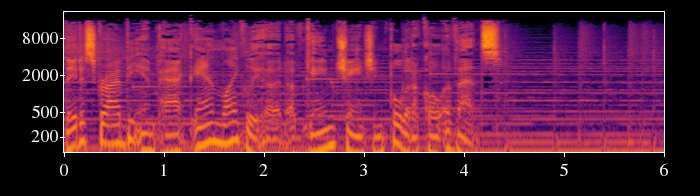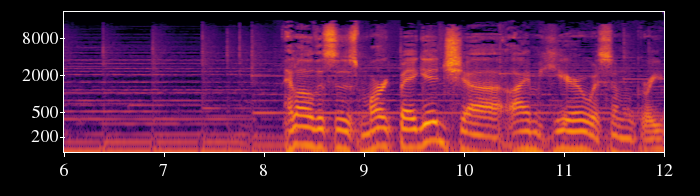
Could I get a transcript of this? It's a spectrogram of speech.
they describe the impact and likelihood of game changing political events. Hello, this is Mark Begich. Uh, I'm here with some great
